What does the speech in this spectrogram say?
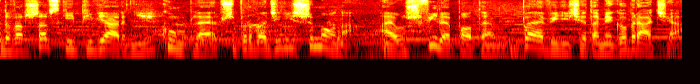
Do warszawskiej piwiarni kumple przyprowadzili Szymona, a już chwilę potem pojawili się tam jego bracia.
